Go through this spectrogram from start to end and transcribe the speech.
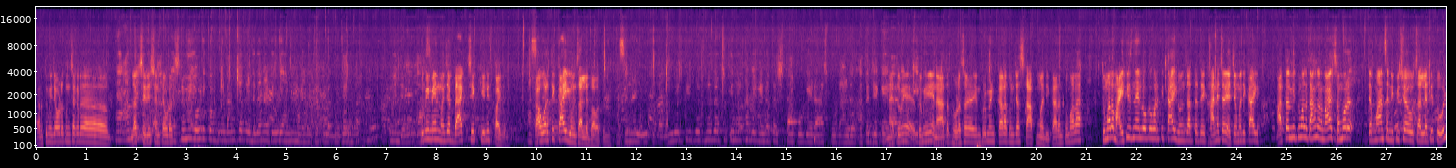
कारण तुम्ही जेवढं तुमच्याकडं लक्ष देशाल आता तेवढंच. तुम्ही जेवढी कंप्लेंट आमच्याकडे देणार तेवढी आम्ही मांडण्याचा प्रयत्न करणार म्हणजे बरं का? तुम्ही मेन म्हणजे बॅग चेक केलीच पाहिजे. का वरती काय घेऊन चाललेत बाबा तुम्ही? असं नाही का बाबा? वरती जर नजर चुकीने एखादं गेलं तर स्टाफ वगैरे असतो गार्डन आता जे काही नाही तुम्ही तुम्ही ना आता थोडंसं इम्प्रुव्हमेंट करा तुमच्या स्टाफमध्ये कारण तुम्हाला तुम्हाला माहितीच नाही लोक वरती काय घेऊन जातात ते खाण्याच्या ह्याच्यामध्ये काय आता मी तुम्हाला सांगतो ना माझ्यासमोर त्या माणसाने पिशव्या उचलल्या तिथून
